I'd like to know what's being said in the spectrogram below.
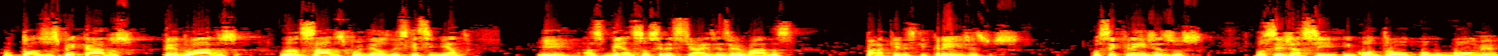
Com todos os pecados perdoados, lançados por Deus no esquecimento e as bênçãos celestiais reservadas para aqueles que creem em Jesus. Você crê em Jesus? Você já se encontrou como Gomer?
